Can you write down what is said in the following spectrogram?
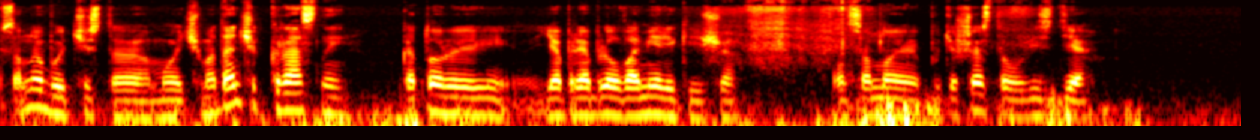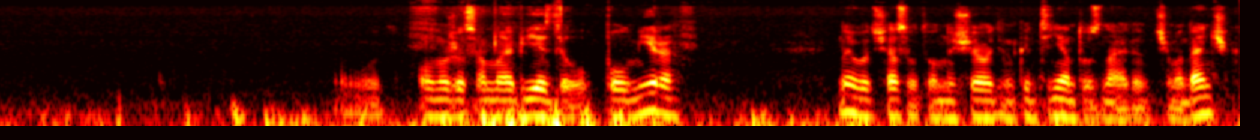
Со мной будет чисто мой чемоданчик красный, который я приобрел в Америке еще. Он со мной путешествовал везде. Вот. Он уже со мной объездил полмира. Ну и вот сейчас вот он еще один континент узнает, этот чемоданчик.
